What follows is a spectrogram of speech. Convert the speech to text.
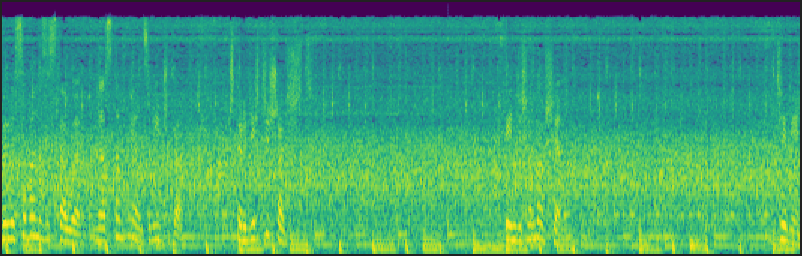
Wylosowane zostały następujące liczby. 46 58 9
